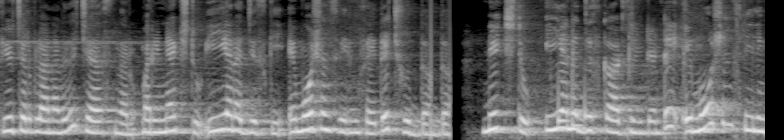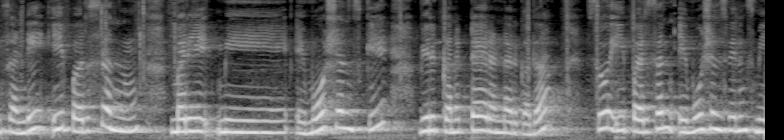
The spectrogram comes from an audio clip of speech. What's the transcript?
ఫ్యూచర్ ప్లాన్ అనేది చేస్తున్నారు. మరి నెక్స్ట్ ఈ ఎనర్జీస్కి ఎమోషన్స్ ఫీలింగ్స్ అయితే చూద్దాం. నెక్స్ట్ ఈ ఎనర్జీస్ కార్డ్స్ ఏంటంటే ఎమోషన్స్ ఫీలింగ్స్ అండి. ఈ పర్సన్ మరి మీ ఎమోషన్స్కి వీరు కనెక్ట్ అయ్యారన్నారు కదా. సో ఈ పర్సన్ ఎమోషన్స్ ఫీలింగ్స్ మీ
